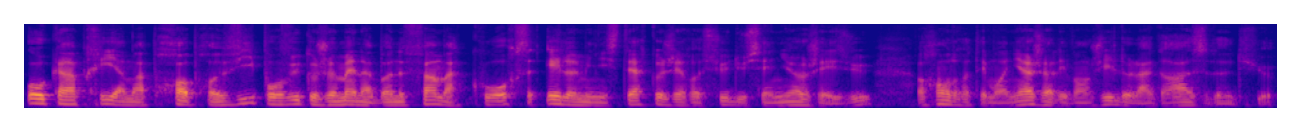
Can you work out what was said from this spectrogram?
aucun prix à ma propre vie pourvu que je mène à bonne fin ma course et le ministère que j'ai reçu du Seigneur Jésus, rendre témoignage à l'évangile de la grâce de Dieu.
